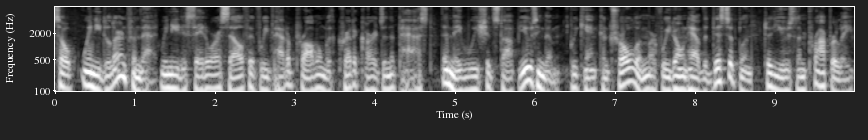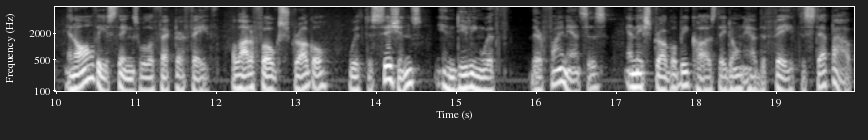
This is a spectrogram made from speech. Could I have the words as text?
So we need to learn from that. We need to say to ourselves if we've had a problem with credit cards in the past, then maybe we should stop using them. If we can't control them or if we don't have the discipline to use them properly. And all these things will affect our faith. A lot of folks struggle with decisions in dealing with their finances, and they struggle because they don't have the faith to step out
